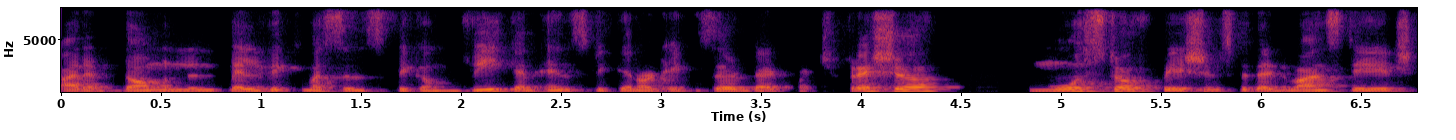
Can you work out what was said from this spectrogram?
our abdominal and pelvic muscles become weak and hence we cannot exert that much pressure. Most of patients with advanced age,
